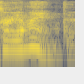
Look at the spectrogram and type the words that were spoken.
Seriamente.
